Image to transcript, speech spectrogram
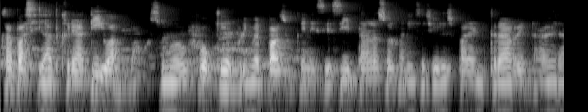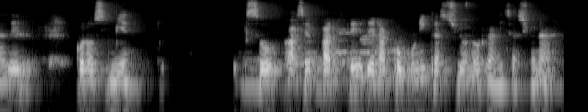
capacidad creativa bajo su nuevo enfoque, el primer paso que necesitan las organizaciones para entrar en la era del conocimiento. Eso hace parte de la comunicación organizacional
